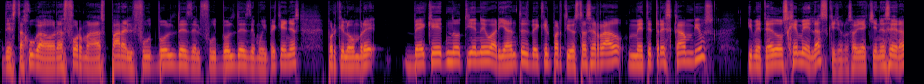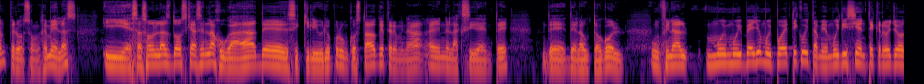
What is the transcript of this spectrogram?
de estas jugadoras formadas para el fútbol, desde el fútbol desde muy pequeñas, porque el hombre ve que no tiene variantes, ve que el partido está cerrado, mete tres cambios y mete dos gemelas, que yo no sabía quiénes eran, pero son gemelas, y esas son las dos que hacen la jugada de desequilibrio por un costado que termina en el accidente de- del autogol. Un final muy, muy bello, muy poético y también muy diciente, creo yo,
